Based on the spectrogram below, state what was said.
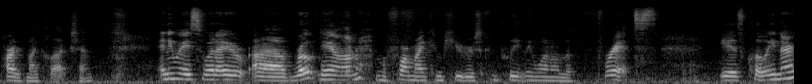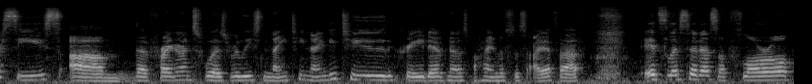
part of my collection. Anyway, so what I uh, wrote down before my computers completely went on the fritz is Chloe Narcisse. Um, the fragrance was released in 1992. The creative nose behind this was IFF. It's listed as a floral,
